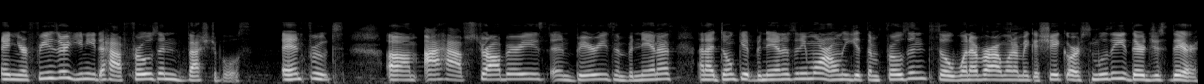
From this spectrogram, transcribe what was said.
In your freezer, you need to have frozen vegetables and fruits. Um, I have strawberries and berries and bananas, and I don't get bananas anymore. I only get them frozen. So whenever I want to make a shake or a smoothie, they're just there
